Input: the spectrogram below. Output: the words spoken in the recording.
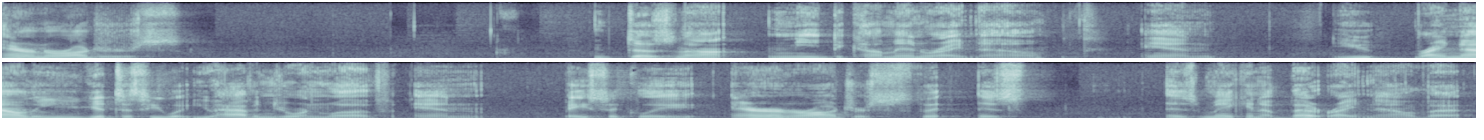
Aaron Rodgers does not need to come in right now, and you right now you get to see what you have in Jordan Love, and basically Aaron Rodgers is is making a bet right now that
